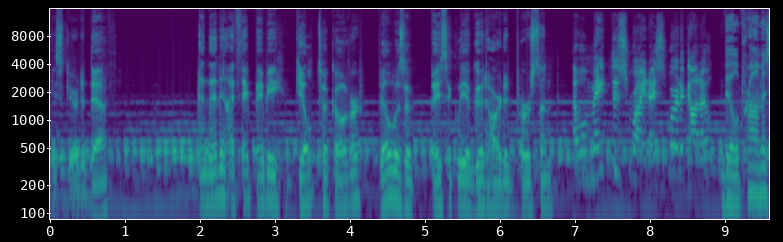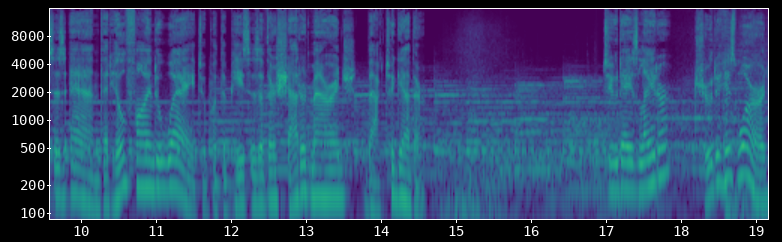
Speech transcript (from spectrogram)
He's scared to death. And then I think maybe guilt took over. Bill was a basically a good-hearted person. I will make this right. I swear to God. I... Bill promises Anne that he'll find a way to put the pieces of their shattered marriage back together. Two days later, true to his word,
